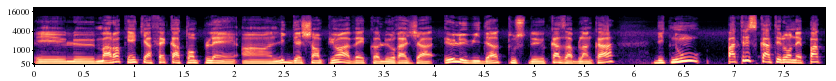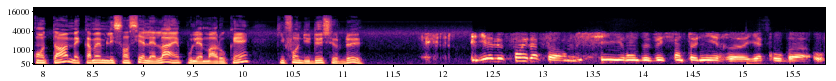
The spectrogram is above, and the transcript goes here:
Et le Maroc hein, qui a fait carton plein en Ligue des Champions avec le Raja et le Wida, tous de Casablanca. Dites-nous, Patrice Carteron n'est pas content, mais quand même l'essentiel est là hein, pour les Marocains qui font du 2 sur 2. Le fond et la forme. Si on devait s'en tenir euh, Yacoba au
